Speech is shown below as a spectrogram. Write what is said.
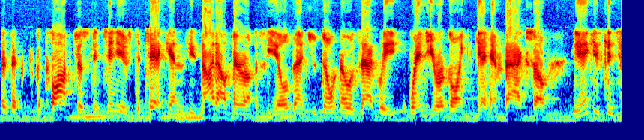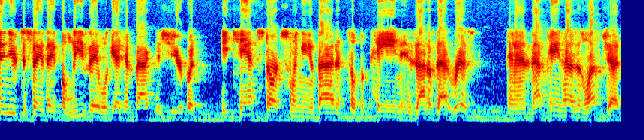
the, the, the clock just continues to tick, and he's not out there on the field, and you don't know exactly when you are going to get him back. So the Yankees continue to say they believe they will get him back this year, but he can't start swinging a bat until the pain is out of that wrist, and that pain hasn't left yet.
